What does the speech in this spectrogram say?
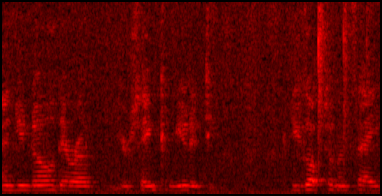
and you know they're of your same community? You go up to them and say,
